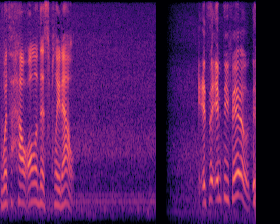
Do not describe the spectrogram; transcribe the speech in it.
with how all of this played out. It's an empty field.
